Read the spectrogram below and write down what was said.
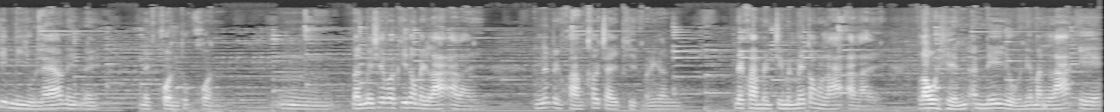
ที่มีอยู่แล้วในในในคนทุกคน อืมมันไม่ใช่ว่าพี่ต้องไปละอะไร อันนั้นเป็นความเข้าใจผิดเหมือนกัน ในความเป็นจริงมันไม่ต้องละอะไร เราเห็นอันนี้อยู่เนี่ยมันละเอง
